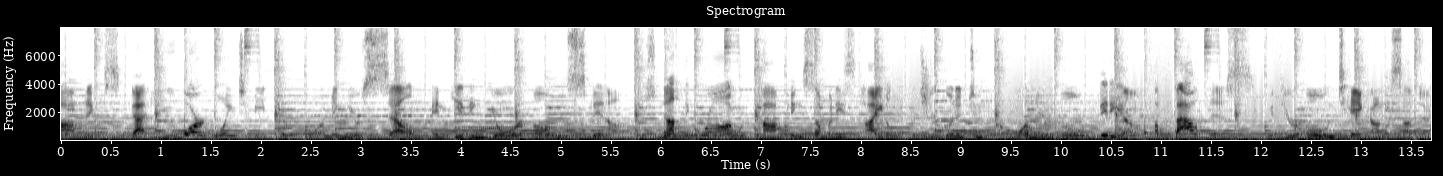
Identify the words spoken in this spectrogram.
Topics that you are going to be performing yourself and giving your own spin on. There's nothing wrong with copying somebody's title, but you're going to do perform your own video about this with your own take on the subject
